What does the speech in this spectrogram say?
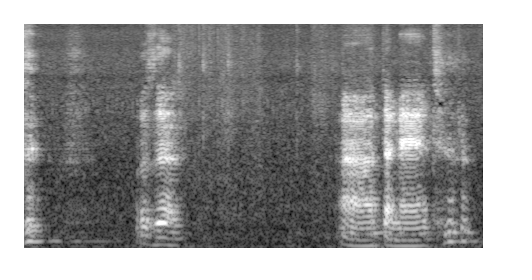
What's that? Ah, damn it.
